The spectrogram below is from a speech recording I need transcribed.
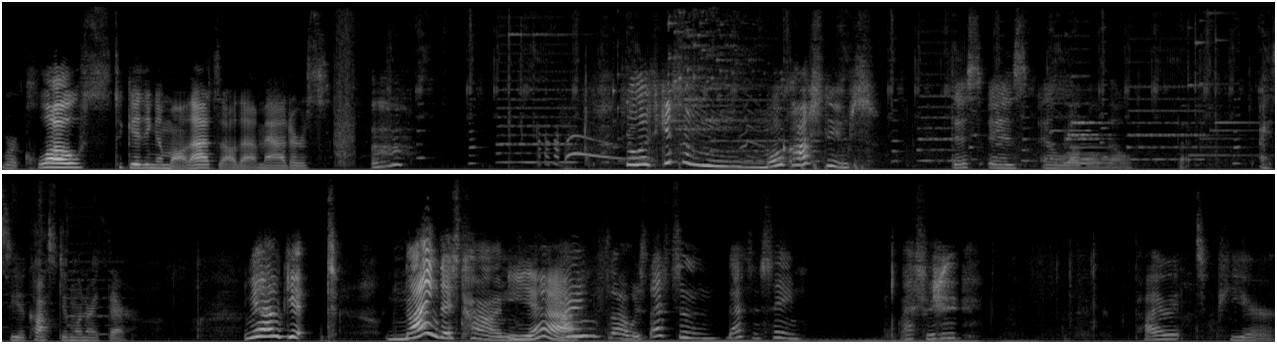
We're close to getting them all. That's all that matters. Uh-huh. So let's get some more costumes. This is a level though. But I see a costume one right there. We have to get nine this time. Yeah. Nine flowers. That's a, that's the same. Actually, Pirate Pier.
